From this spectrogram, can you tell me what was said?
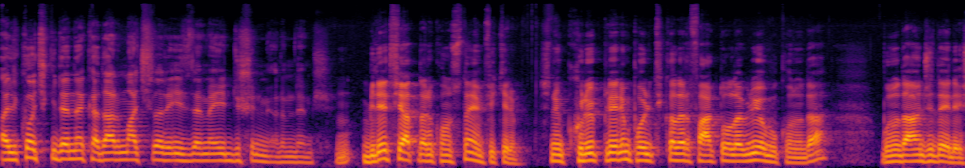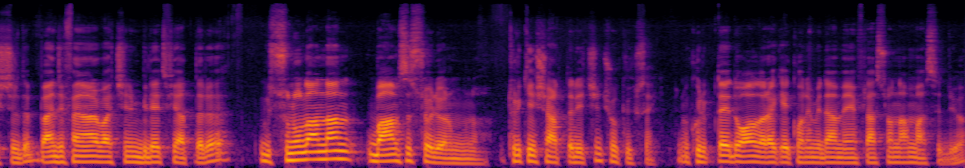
Ali Koç gidene kadar maçları izlemeyi düşünmüyorum demiş. Bilet fiyatları konusunda hemfikirim. Şimdi kulüplerin politikaları farklı olabiliyor bu konuda. Bunu daha önce de eleştirdim. Bence Fenerbahçe'nin bilet fiyatları sunulandan bağımsız söylüyorum bunu. Türkiye şartları için çok yüksek. Şimdi kulüpte doğal olarak ekonomiden ve enflasyondan bahsediyor.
